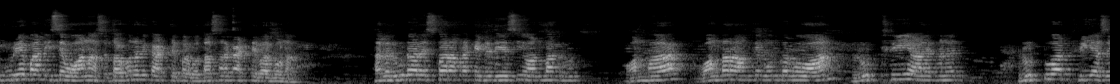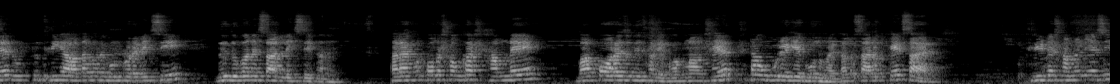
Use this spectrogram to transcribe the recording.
উপরে বা নিচে ওয়ান আছে, তখন আমি কাটতে পারব, তাছাড়া কাটতে পারব না। তাহলে রুট আর স্কোয়ার আমরা কেটে দিয়েছি ওয়ান ভাগ রুট ওয়ান ভাগ ওয়ান দ্বারা অঙ্কে গুণ করব ওয়ান রুট থ্রি আর এখানে রুট টু আর থ্রি আছে রুট টু থ্রি আলাদা করে গুণ করে লিখছি। দুই দোকানে চার লিখছি এখানে। তাহলে এখন কোনো সংখ্যা সামনে বা পরে যদি থাকে ভগ্নাংশের, সেটা উপরে গিয়ে গুণ হয়। তাহলে চারকে চার? থ্রিটা সামনে নিয়ে আসি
